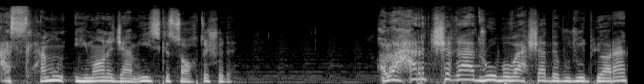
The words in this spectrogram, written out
اصل همون ایمان جمعی است که ساخته شده. حالا هر چقدر رو و وحشت به وجود بیارن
